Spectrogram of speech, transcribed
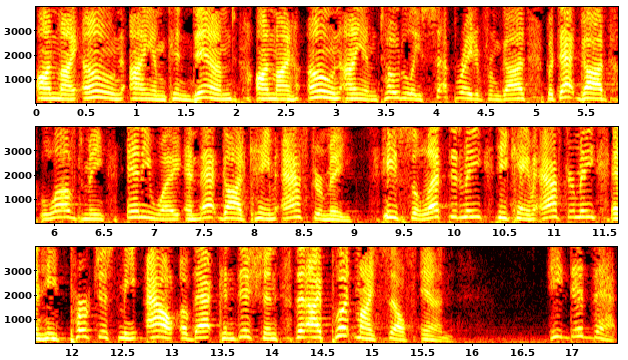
On my own, I am condemned. On my own, I am totally separated from God. But that God loved me anyway, and that God came after me. He selected me, He came after me, and He purchased me out of that condition that I put myself in. He did that.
